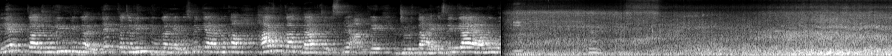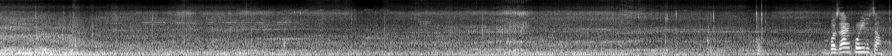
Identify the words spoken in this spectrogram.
लेफ्ट का जो रिंग फिंगर लेफ्ट का जो रिंग फिंगर है उसमें क्या हम लोग का हाथ का नर्व जो इसमें आके जुड़ता है इससे क्या है हम लोग বজাৰ কৰি যাওঁ হা ক'ত বজাৰ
